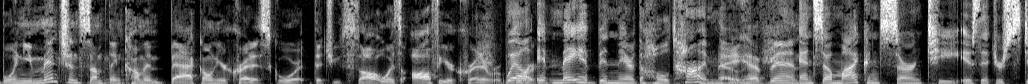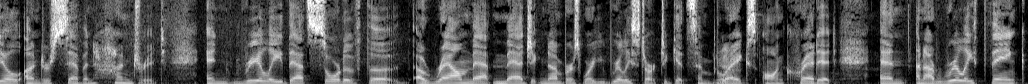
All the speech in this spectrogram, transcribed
But when you mention something coming back on your credit score that you thought was off of your credit report, well, it may have been there the whole time. May though. have been. And so my concern, T, is that you're still under 700, and really that's sort of the around that magic numbers where you really start to get some breaks yeah. on credit, and and I really think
